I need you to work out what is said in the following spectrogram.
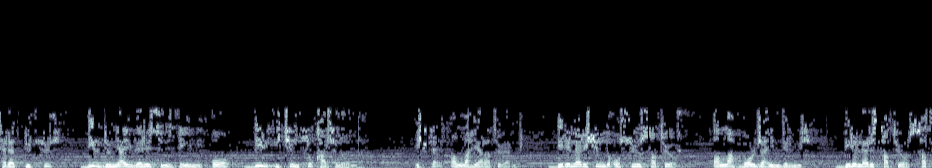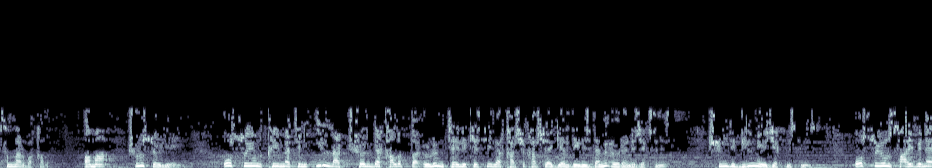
tereddütsüz bir dünyayı verirsiniz değil mi? O bir içim su karşılığında. İşte Allah yaratıvermiş. Birileri şimdi o suyu satıyor. Allah bolca indirmiş. Birileri satıyor. Satsınlar bakalım. Ama şunu söyleyeyim. O suyun kıymetini illa çölde kalıp da ölüm tehlikesiyle karşı karşıya geldiğinizde mi öğreneceksiniz? Şimdi bilmeyecek misiniz? O suyun sahibine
